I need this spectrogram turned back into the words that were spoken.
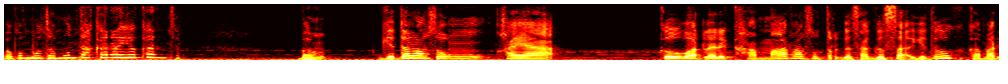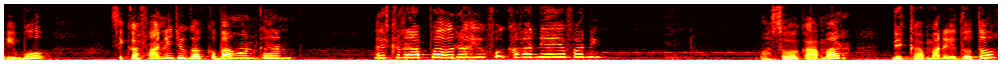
Bapak muntah-muntah kan ayo kan. Bang kita langsung kayak keluar dari kamar langsung tergesa-gesa gitu ke kamar ibu. Si Kavani juga kebangun kan. Eh kenapa? Udah ayo Kavani ayo Fani. Masuk ke kamar. Di kamar itu tuh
